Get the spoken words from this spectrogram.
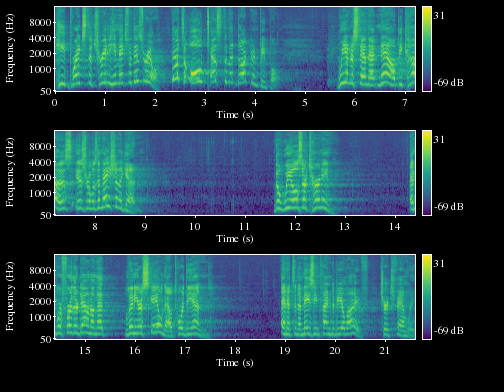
he breaks the treaty he makes with Israel. That's Old Testament doctrine, people. We understand that now because Israel is a nation again. The wheels are turning. And we're further down on that linear scale now toward the end. And it's an amazing time to be alive church family.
